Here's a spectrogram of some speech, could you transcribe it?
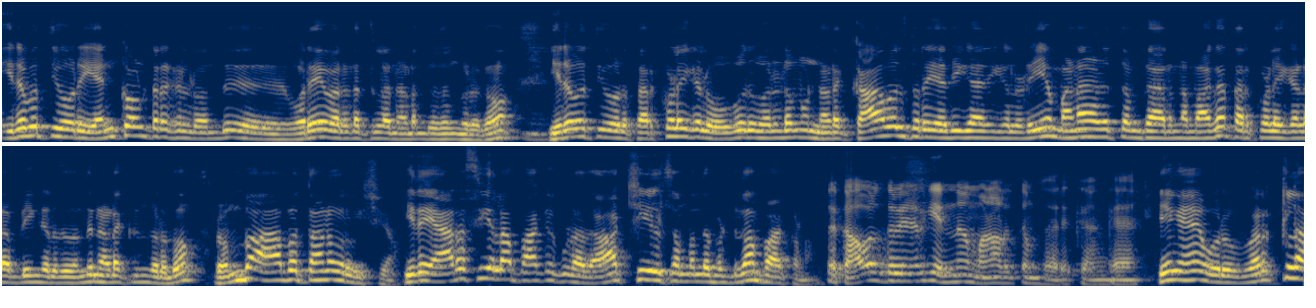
இருபத்தி ஒரு என்கவுண்டர்கள் வந்து ஒரே வருடத்தில் நடந்ததுங்கிறதும் இருபத்தி ஒரு தற்கொலைகள் ஒவ்வொரு வருடமும் நட காவல்துறை அதிகாரிகளுடைய மன அழுத்தம் காரணமாக தற்கொலைகள் அப்படிங்கிறது வந்து நடக்குங்கிறதும் ரொம்ப ஆபத்தான ஒரு விஷயம். இதை அரசியலாக பார்க்கக்கூடாது. ஆட்சியல் சம்பந்தப்பட்டு தான் பார்க்கணும். காவல்துறையினருக்கு என்ன மன அழுத்தம் சார் இருக்கு அங்க? ஏங்க ஒரு ஒர்க்கில்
